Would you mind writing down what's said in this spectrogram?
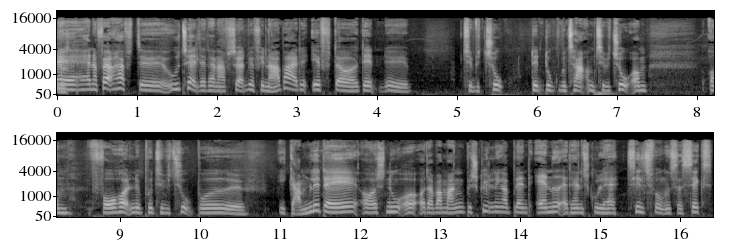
Uh, han har før haft uh, udtalt, at han har haft svært ved at finde arbejde efter den uh, TV2, den dokumentar om TV2 om, om forholdene på TV2, både øh, i gamle dage og også nu, og, og der var mange beskyldninger, blandt andet, at han skulle have tilsvunget sig sex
